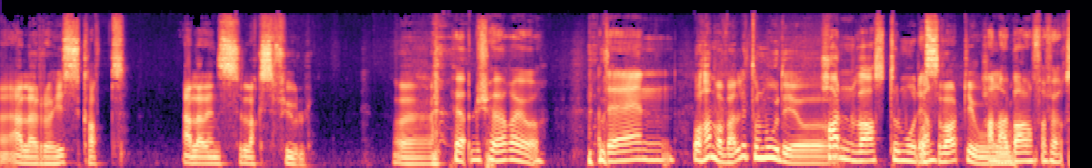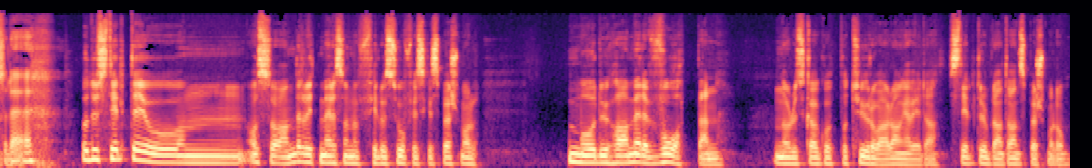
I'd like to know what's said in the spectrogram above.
eller røyskatt, eller en slags fugl. Eh, Hør, du hører jo at det er en og han var veldig tålmodig, og, Han var så tålmodig. og Han, svarte jo han har barn fra før, så det Og du stilte jo mm, også andre litt mer sånne filosofiske spørsmål. Må du ha med deg våpen når du skal gå på tur over Hardangervidda? Stilte du annet spørsmål om.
